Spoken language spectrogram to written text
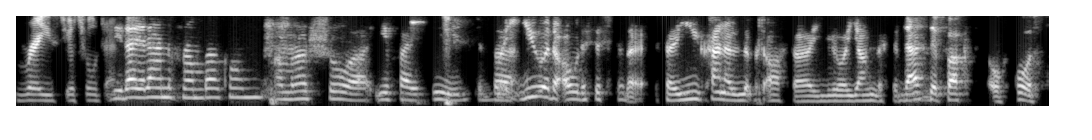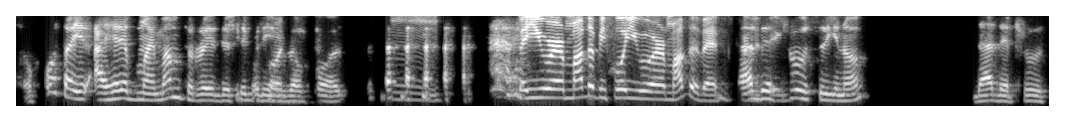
raised your children? Did I learn from back home? I'm not sure if I did, but, but you were the older sister, though, so you kind of looked after your younger siblings. That's the fact, of course. Of course, I I helped my mom to raise the siblings, of course. mm. So you were a mother before you were a mother, then? That's the truth, you know. That's the truth.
